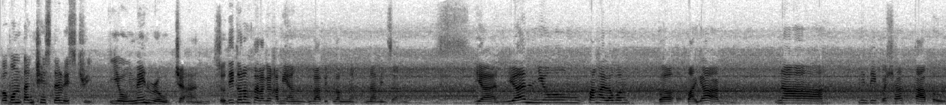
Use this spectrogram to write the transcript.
papuntang Chester Street, yung main road dyan. So dito lang talaga kami ang lapit lang na, namin sa ano. Yan, yan yung pangalawang payag na hindi pa siya tapos.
